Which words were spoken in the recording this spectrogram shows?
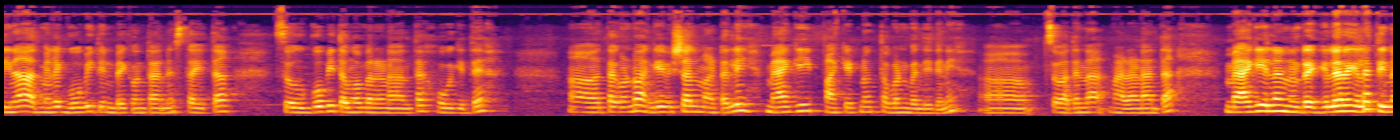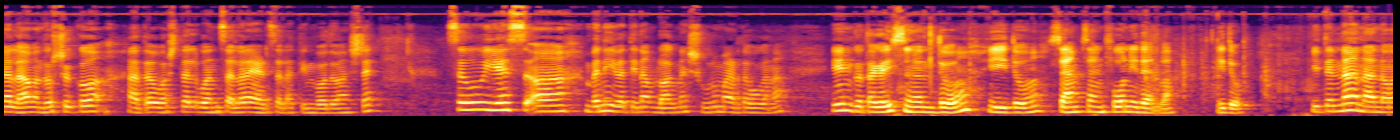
ದಿನ ಆದಮೇಲೆ ಗೋಬಿ ತಿನ್ನಬೇಕು ಅಂತ ಅನ್ನಿಸ್ತಾ ಇತ್ತಾ? ಸೊ ಗೋಬಿ ತೊಗೊಂಬರೋಣ ಅಂತ ಹೋಗಿದ್ದೆ. ತಗೊಂಡು ಹಂಗೆ ವಿಶಾಲ್ ಮಾರ್ಟಲ್ಲಿ ಮ್ಯಾಗಿ ಪ್ಯಾಕೆಟ್ನು ತೊಗೊಂಡು ಬಂದಿದ್ದೀನಿ. ಸೊ ಅದನ್ನು ಮಾಡೋಣ ಅಂತ. ಮ್ಯಾಗಿ ಎಲ್ಲ ನಾನು ರೆಗ್ಯುಲರಾಗೆಲ್ಲ ತಿನ್ನಲ್ಲ. ಒಂದು ವರ್ಷಕ್ಕೋ ಅಥವಾ ವರ್ಷದಲ್ಲಿ ಒಂದು ಸಲ ಎರಡು ಸಲ ತಿನ್ಬೋದು ಅಷ್ಟೇ. ಸೊ ಎಸ್ ಬನ್ನಿ ಇವತ್ತಿನ ವ್ಲಾಗ್ನ ಶುರು ಮಾಡ್ತಾ ಹೋಗೋಣ. ಏನು ಗೊತ್ತಾ ಗೈಸ್ ನಂದು ಇದು ಸ್ಯಾಮ್ಸಂಗ್ ಫೋನ್ ಇದೆ ಅಲ್ವಾ? ಇದು. ಇದನ್ನು ನಾನು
